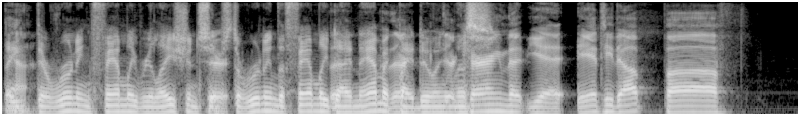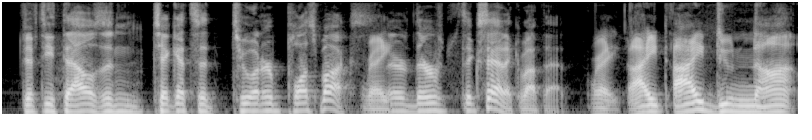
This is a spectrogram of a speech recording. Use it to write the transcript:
they Yeah. they're ruining family relationships. They're, They're- ruining the family dynamic They're- by doing this. they're this. caring that you anteed up uh, fifty thousand tickets at two hundred plus bucks. Right. They're they're ecstatic about that. Right. I, I do not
